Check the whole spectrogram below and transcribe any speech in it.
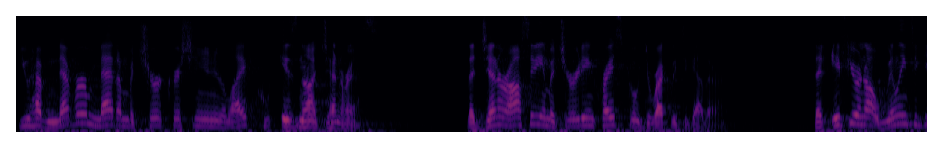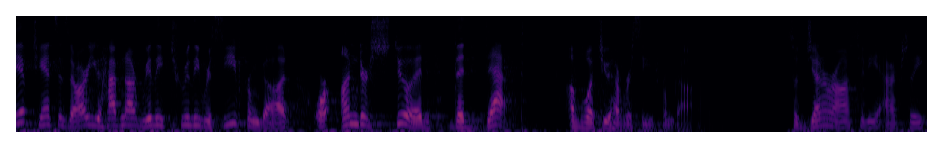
you have never met a mature Christian in your life who is not generous. That generosity and maturity in Christ go directly together. That if you're not willing to give, chances are you have not really truly received from God or understood the depth of what you have received from God. So, generosity actually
